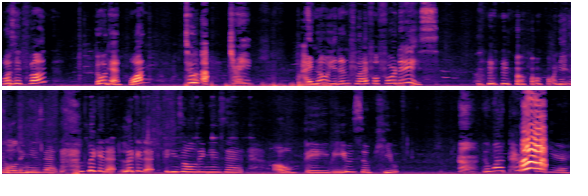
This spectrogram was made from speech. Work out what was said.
Was it fun? Go again. One, two, three. I know you didn't fly for four days. no, he's holding his head. Look at that. Look at that. He's holding his head. Oh, baby, you're so cute. The wild parrots are ah! here.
